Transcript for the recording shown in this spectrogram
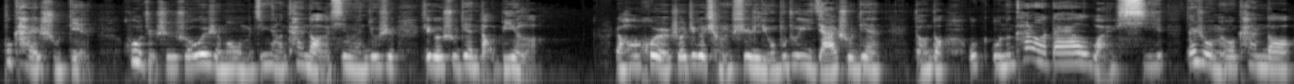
不开书店？或者是说，为什么我们经常看到的新闻就是这个书店倒闭了？然后或者说这个城市留不住一家书店等等，我我能看到大家的惋惜，但是我没有看到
